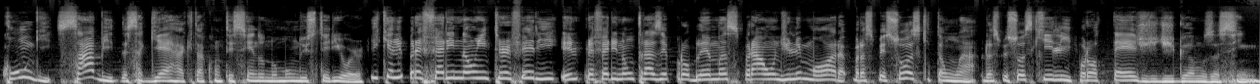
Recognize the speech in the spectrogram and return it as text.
Kong sabe dessa guerra que tá acontecendo no mundo exterior e que ele prefere não interferir, ele prefere não trazer problemas para onde ele mora, para as pessoas que estão lá, para as pessoas que ele protege, digamos assim.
